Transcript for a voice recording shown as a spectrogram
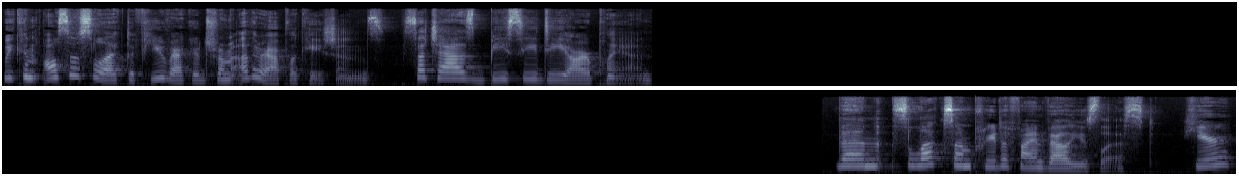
We can also select a few records from other applications, such as BCDR Plan, Then select some predefined values list. Here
